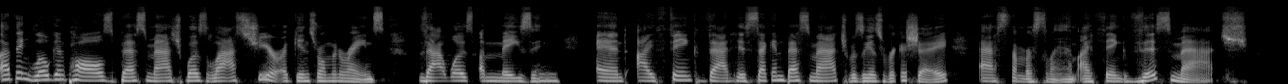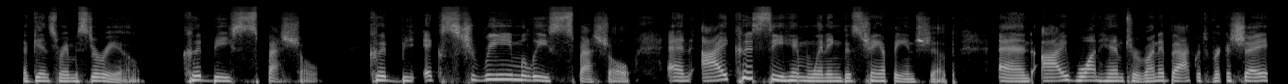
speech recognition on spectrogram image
I think Logan Paul's best match was last year against Roman Reigns. That was amazing. And I think that his second best match was against Ricochet at SummerSlam. I think this match against Rey Mysterio could be special could be extremely special. And I could see him winning this championship. And I want him to run it back with Ricochet.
